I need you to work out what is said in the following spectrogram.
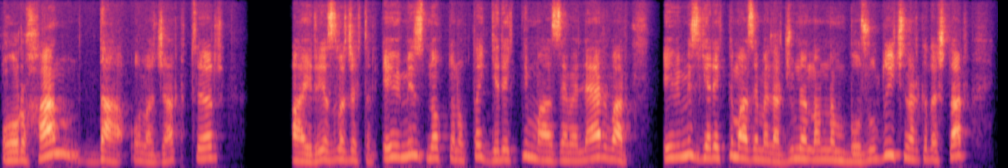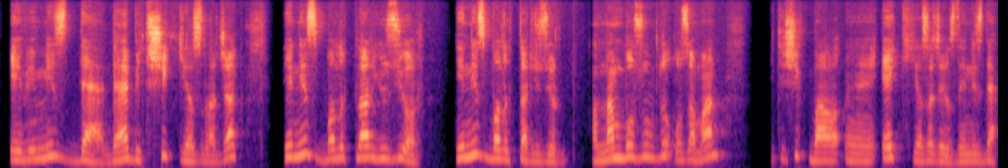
Orhan da olacaktır ayrı yazılacaktır. Evimiz nokta nokta gerekli malzemeler var. Evimiz gerekli malzemeler. Cümlenin anlamı bozulduğu için arkadaşlar evimizde de bitişik yazılacak. Deniz balıklar yüzüyor. Deniz balıklar yüzüyor. Anlam bozuldu. O zaman bitişik e, ek yazacağız denizde.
